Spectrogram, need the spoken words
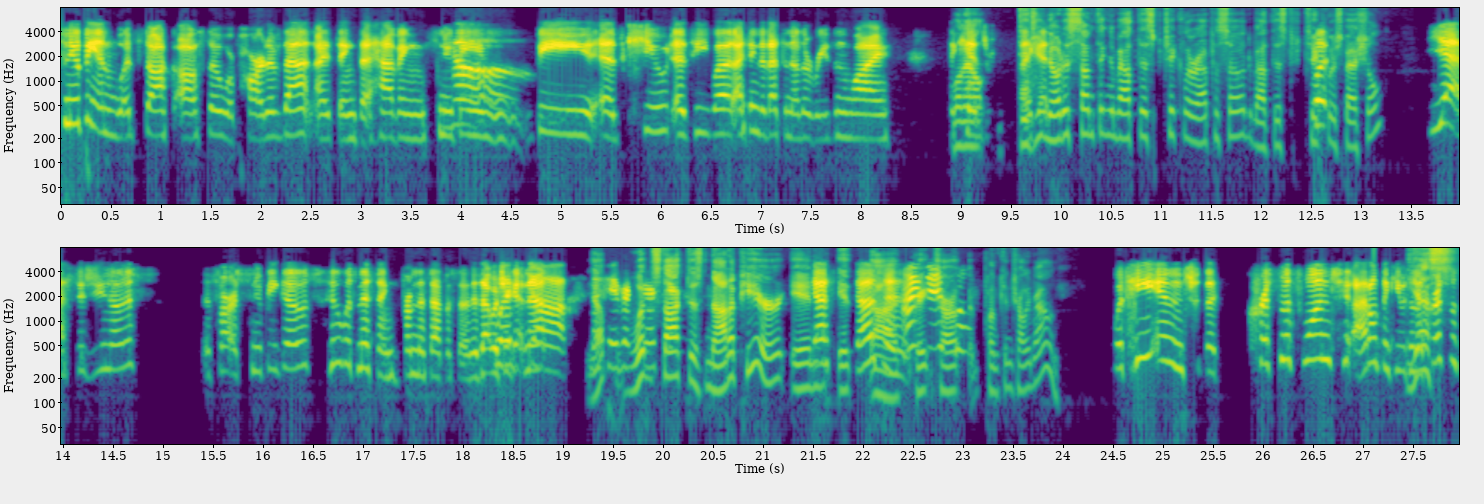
Snoopy and Woodstock also were part of that. I think that having Snoopy No. be as cute as he was, I think that that's another reason why the Well, now, kids Did like you it. notice something about this particular episode, about this particular special? Yes, did you notice as far as Snoopy goes, who was missing from this episode? Is that what you're getting at? Woodstock, my Yep. favorite Woodstock does not appear in Yes, it, doesn't. Uh, Great Char- look. Pumpkin Charlie Brown. Was he in the Christmas one too? I don't think he was in the yes, Christmas.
